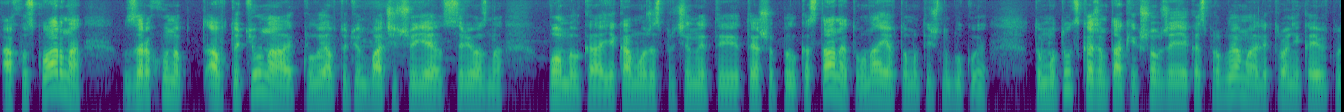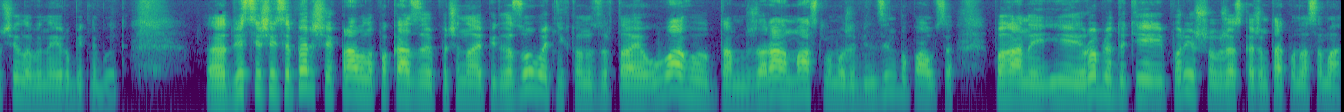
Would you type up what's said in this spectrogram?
А хускварна за рахунок автотюна, коли автотюн бачить, що є серйозна помилка, яка може спричинити те, що пилка стане, то вона її автоматично блокує. Тому тут, скажімо так, якщо вже є якась проблема, електроніка її відключила, ви неї робити не будете. Е, 261, як правило, показує, починає підгазовувати, ніхто не звертає увагу, там жара, масло, може бензин попався поганий, і роблять до тієї пори, що вже, скажімо так, вона сама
